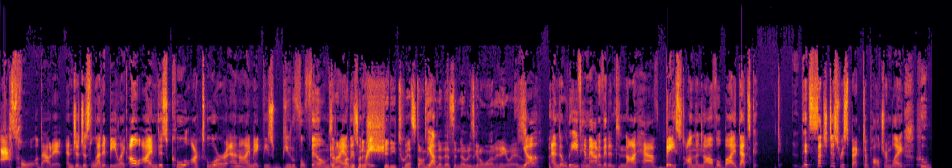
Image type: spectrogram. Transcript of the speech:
asshole about it and to just let it be like, oh, I'm this cool auteur and I make these beautiful films and, and I probably this put great a shitty twist on the Yep. end of this that nobody's going to want anyways. yeah, and to leave him out of it and to not have based on the novel by that's it's such disrespect to Paul Tremblay who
